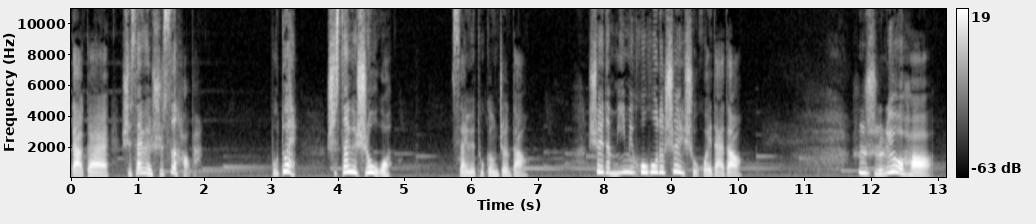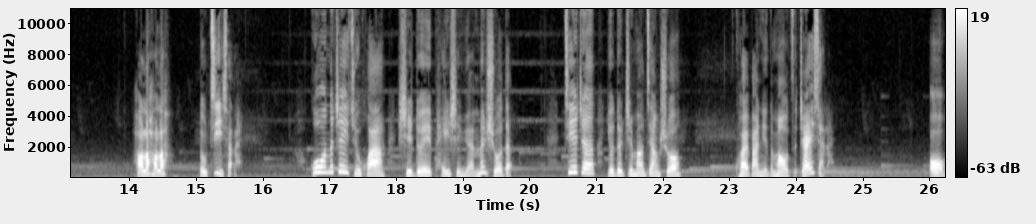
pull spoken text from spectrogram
大概是三月十四号吧。”“不对，是三月十五。”三月兔更正道。睡得迷迷糊糊的睡鼠回答道。是十六号。好了好了，都记下来。国王的这句话是对陪审员们说的，接着又对制帽匠说：“快把你的帽子摘下来。”哦，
